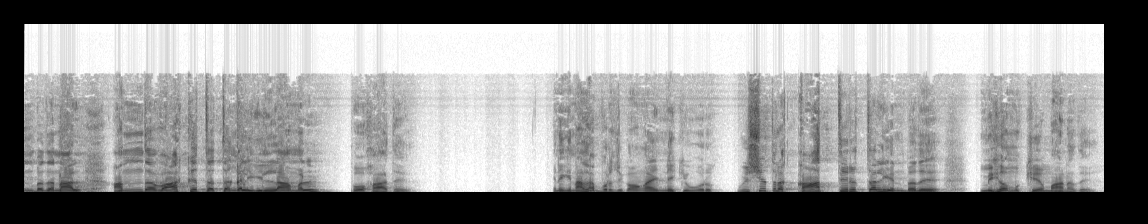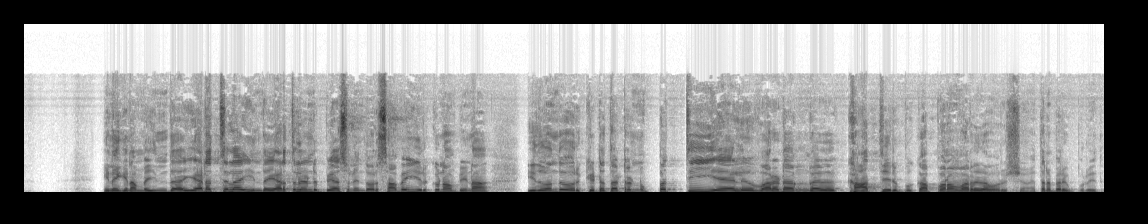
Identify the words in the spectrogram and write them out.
என்பதனால் அந்த வாக்கு தத்தங்கள் இல்லாமல் போகாது. இன்னைக்கு நல்லா புரிஞ்சுக்கோங்க இன்னைக்கு ஒரு விஷயத்தில் காத்திருத்தல் என்பது மிக முக்கியமானது. இன்றைக்கி நம்ம இந்த இடத்துல இந்த இடத்துல இருந்து பேசணும் இந்த ஒரு சபை இருக்கணும் அப்படின்னா இது வந்து ஒரு கிட்டத்தட்ட முப்பத்தி ஏழு வருடங்கள் காத்திருப்புக்கு அப்புறம் வர்ற ஒரு விஷயம். எத்தனை பேருக்கு புரியுது?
